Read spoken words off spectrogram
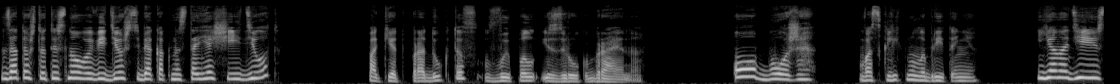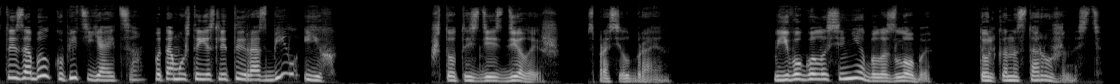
За то, что ты снова ведешь себя как настоящий идиот?» Пакет продуктов выпал из рук Брайана. «О, боже!» — воскликнула Британи. «Я надеюсь, ты забыл купить яйца, потому что если ты разбил их...» «Что ты здесь делаешь?» — спросил Брайан. В его голосе не было злобы, только настороженность.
